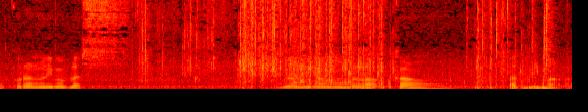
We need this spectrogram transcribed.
ukuran 15 dan yang belakang 45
